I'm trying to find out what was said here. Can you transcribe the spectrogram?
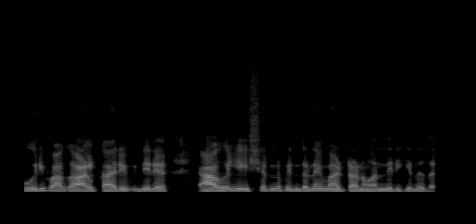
ഭൂരിഭാഗം ആൾക്കാരും ഇതിന് രാഹുൽ ഈശ്വറിന് പിന്തുണയുമായിട്ടാണ് വന്നിരിക്കുന്നത്.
